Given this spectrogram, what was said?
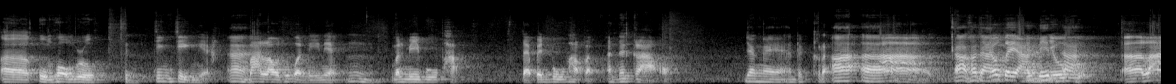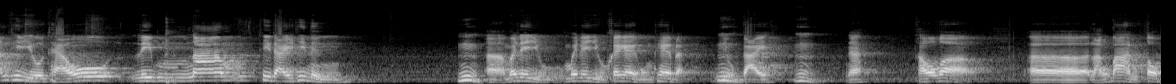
เอ่อกลุ่มโฮมบรูจริง ๆ เนี่ย อ่า บ้านเราทุกวันนี้เนี่ย อืมมันมีบูผับ แต่เป็นบูผับแบบอันเดอร์กราวยังไงอันเดอร์กราอ่าอ่าอ่าอ่าเข้าใจยกตัวอย่างนิดๆอยู่อะเอ่อร้านที่อยู่แถวริมน้ำที่ใดที่หนึ่งอืม อ่าไม่ได้อยู่ไม่ได้อยู่ใกล้ ๆ กรุงเทพอะอืม อยู่ไกล อืม นะเขาก็เอ่อหลังบ้านต้ม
